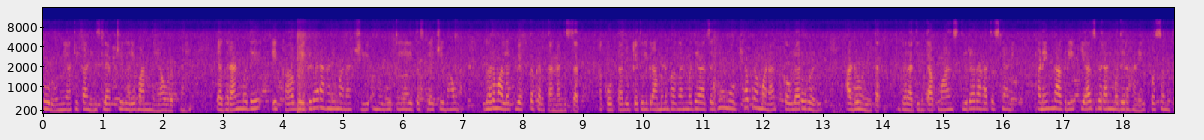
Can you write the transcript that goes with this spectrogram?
तोडून या ठिकाणी स्लॅबची घरे बांधणे आवडत नाही. या घरांमध्ये एका वेगळ्या राहणीमानाची अनुभूती येत असल्याची भावना घरमालक व्यक्त करताना दिसतात. अकोट तालुक्यातील ग्रामीण भागांमध्ये आजही मोठ्या प्रमाणात कौलारू घरे आढळून येतात. घरातील तापमान स्थिर राहत असल्याने अनेक नागरिक याच घरांमध्ये राहणे पसंत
